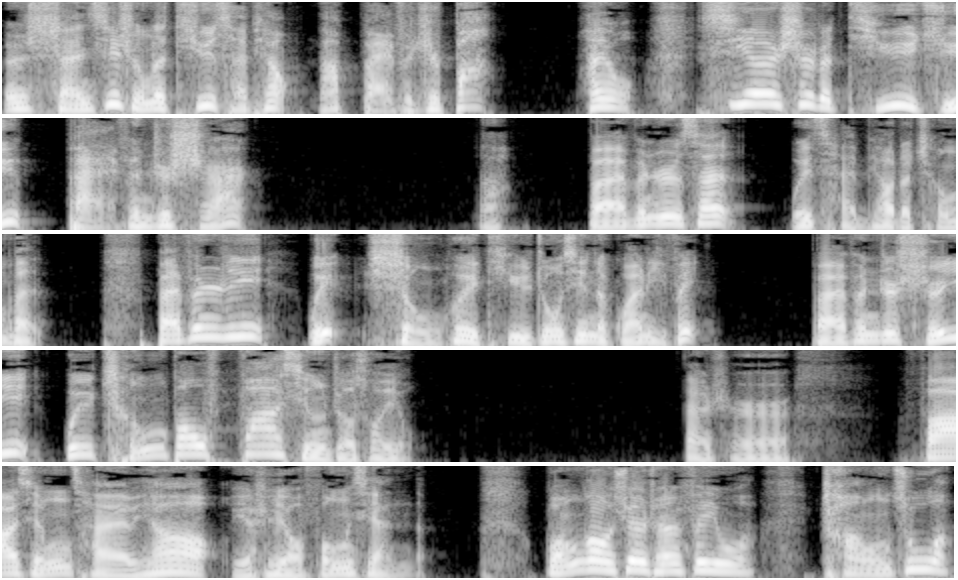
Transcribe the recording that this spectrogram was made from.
嗯，陕西省的体育彩票拿百分之八，还有西安市的体育局百分之十二。百分之三为彩票的成本，百分之一为省会体育中心的管理费，百分之十一归承包发行者所有。但是，发行彩票也是有风险的，广告宣传费用啊、场租啊、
